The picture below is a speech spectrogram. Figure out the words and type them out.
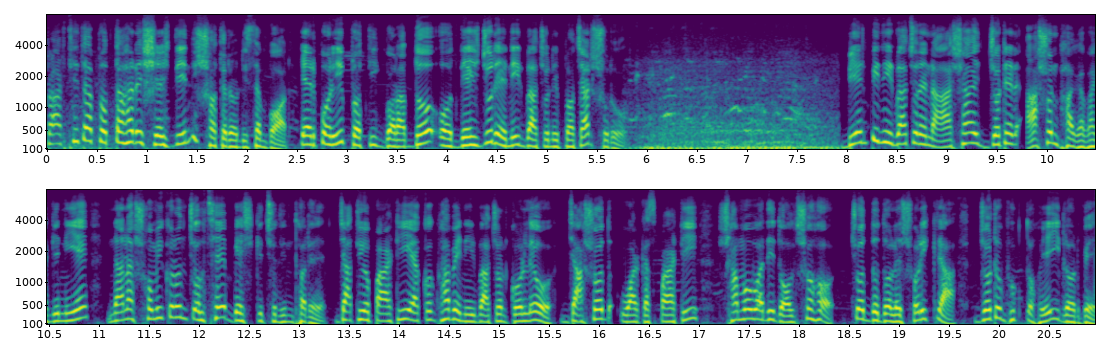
প্রার্থিতা প্রত্যাহারের শেষ দিন, সতেরো ডিসেম্বর। এরপরই প্রতীক বরাদ্দ ও দেশজুড়ে নির্বাচনী প্রচার শুরু। বিএনপি নির্বাচনে না আসায় জোটের আসন ভাগাভাগি নিয়ে নানা সমীকরণ চলছে বেশ কিছুদিন ধরে। জাতীয় পার্টি এককভাবে নির্বাচন করলেও জাসদ, ওয়ার্কার্স পার্টি, সাম্যবাদী দলসহ চোদ্দ দলের শরিকরা জোটভুক্ত হয়েই লড়বে।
